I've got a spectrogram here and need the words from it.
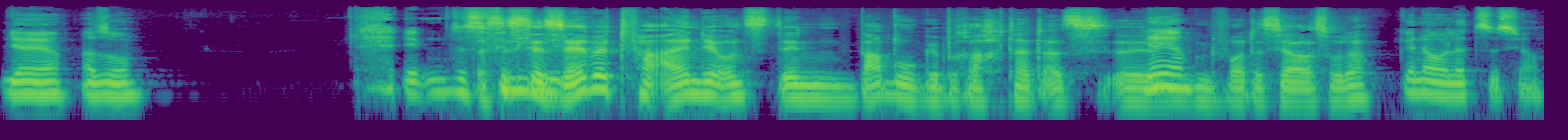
ja, ja, also das, Das ist derselbe Verein, der uns den Babu gebracht hat als äh, Ja, ja. Jugendwort des Jahres, oder? Genau, letztes Jahr.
